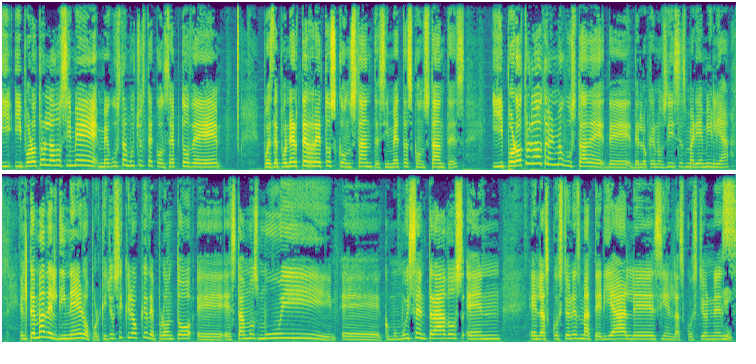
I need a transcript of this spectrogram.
y, y, por otro lado, sí me, me gusta mucho este concepto de, pues de ponerte retos constantes y metas constantes. Y por otro lado, también me gusta de, de, de, lo que nos dices, María Emilia, el tema del dinero, porque yo sí creo que de pronto estamos muy, como muy centrados en en las cuestiones materiales y en las cuestiones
